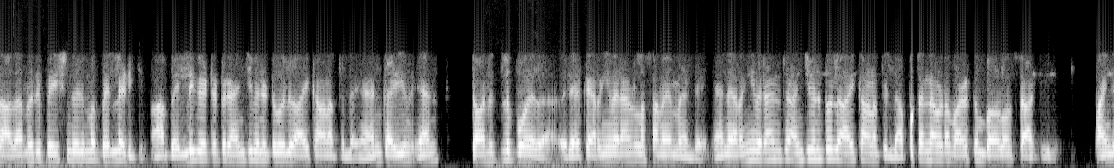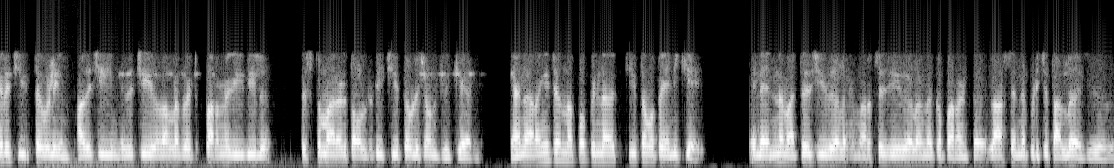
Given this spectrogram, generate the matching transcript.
സാധാരണ ഒരു പേഷ്യന്റ് വരുമ്പോൾ ബെല്ലടിക്കും ആ ബെല്ല് കേട്ടിട്ട് ഒരു അഞ്ച് മിനിറ്റ് പോലും ആയി കാണത്തില്ല. ഞാൻ കഴിയും ഞാൻ ടോയ്ലറ്റിൽ പോയതാ. ഒരാൾക്ക് ഇറങ്ങി വരാനുള്ള സമയം വേണ്ടേ? ഞാൻ ഇറങ്ങി വരാൻ അഞ്ച് മിനിറ്റ് പോലും ആയി കാണത്തില്ല. അപ്പൊ തന്നെ അവിടെ വഴക്കും ബഹളവും സ്റ്റാർട്ട് ചെയ്തു ഭയങ്കര ചീത്ത വിളിയും അത് ചെയ്യും ഇത് ചെയ്യും എന്നുള്ള പറഞ്ഞ രീതിയിൽ സിസ്റ്റർമാരായിട്ട് ഓൾറെഡി ചീത്ത വിളിച്ചുകൊണ്ടിരിക്കുകയായിരുന്നു ഞാൻ ഇറങ്ങി ചെന്നപ്പോൾ പിന്നെ ചീത്ത മൊത്തം എനിക്കായി. പിന്നെ എന്നെ മറ്റേ ചെയ്തുകളെ മറിച്ച് ചെയ്തുകളെ എന്നൊക്കെ പറഞ്ഞിട്ട് ലാസ്റ്റ് എന്നെ പിടിച്ച് തള്ളുക ചെയ്തത്.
